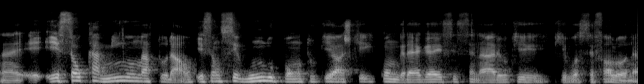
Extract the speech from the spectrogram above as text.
Né? Esse é o caminho natural. Esse é um segundo ponto que eu acho que congrega esse cenário que, que você falou, né?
